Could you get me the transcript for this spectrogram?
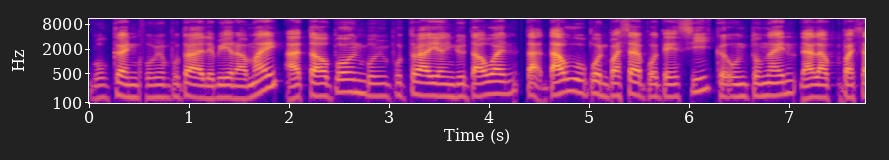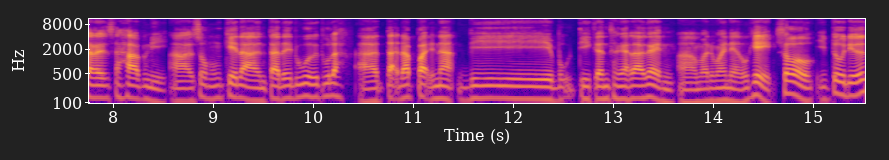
bukan Bumi Putra lebih ramai ataupun Bumi Putra yang jutawan tak tahu pun pasal potensi keuntungan dalam pasaran saham ni. Ha, so mungkin lah antara dua tu lah ha, tak dapat nak dibuktikan sangat lah kan ha, mana-mana. Okay so itu dia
